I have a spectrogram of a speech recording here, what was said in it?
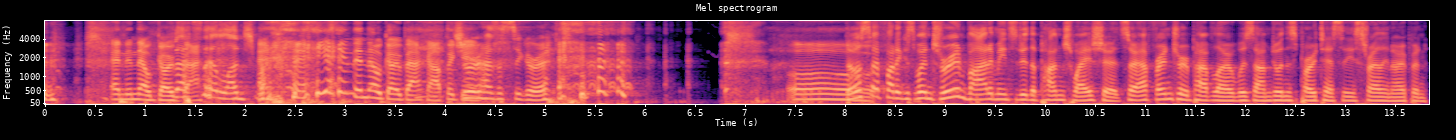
and then they'll go back. That's back. their lunch break. yeah, and then they'll go back up again. Drew has a cigarette. Oh, That was so funny because when Drew invited me to do the Peng Shuai shirt, so our friend Drew Pavlou was um, doing this protest at the Australian Open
